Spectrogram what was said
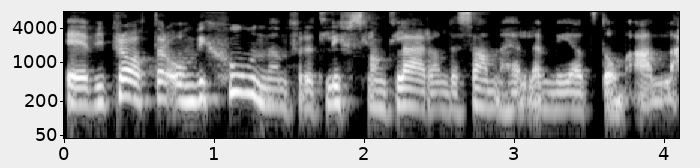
Eh, vi pratar om visionen för ett livslångt lärande samhälle med dem alla.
